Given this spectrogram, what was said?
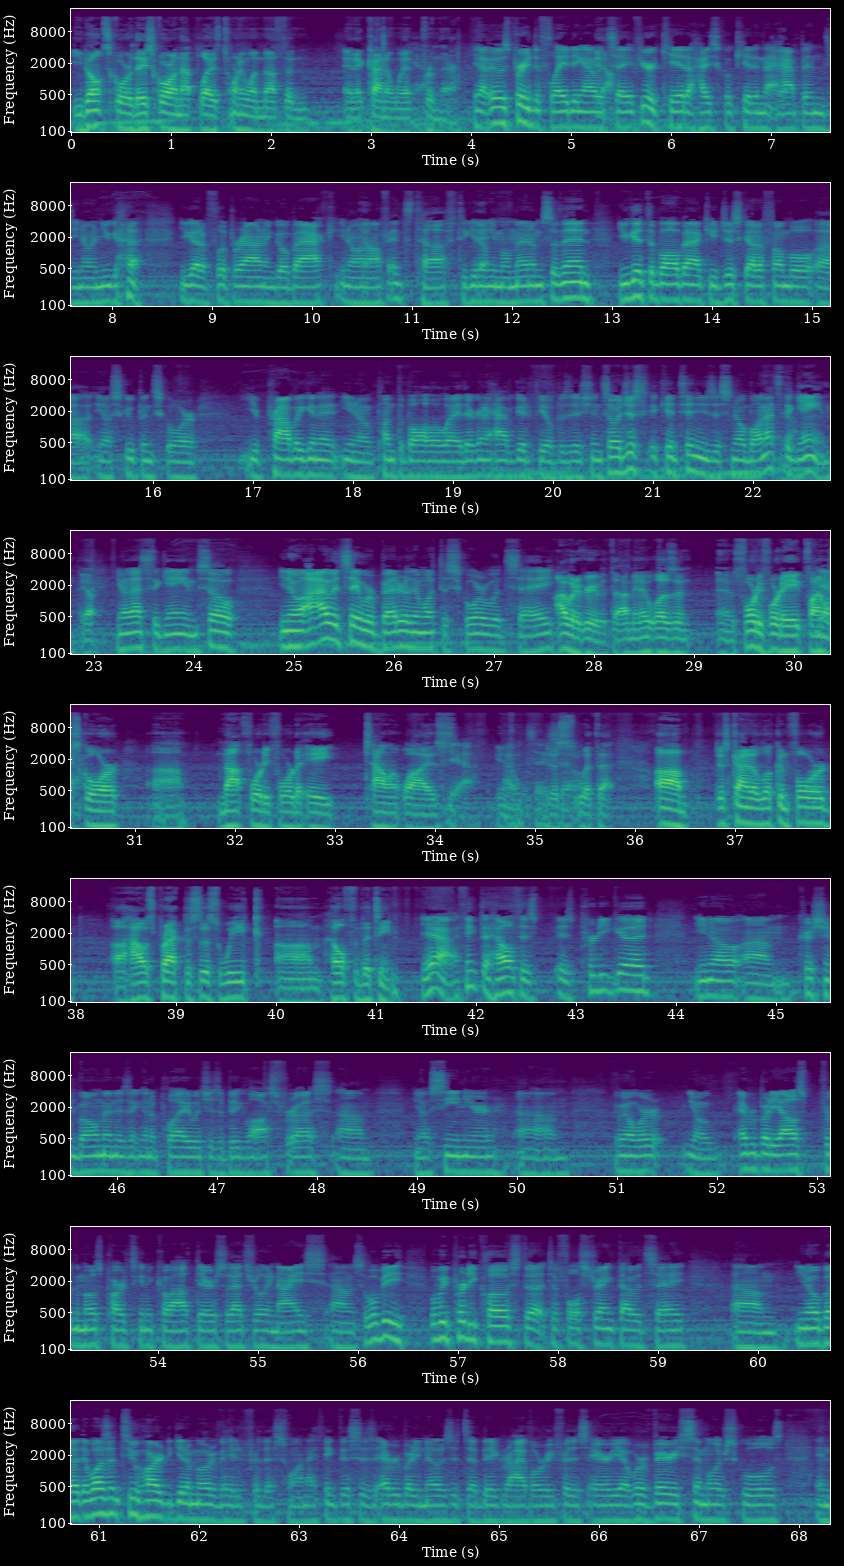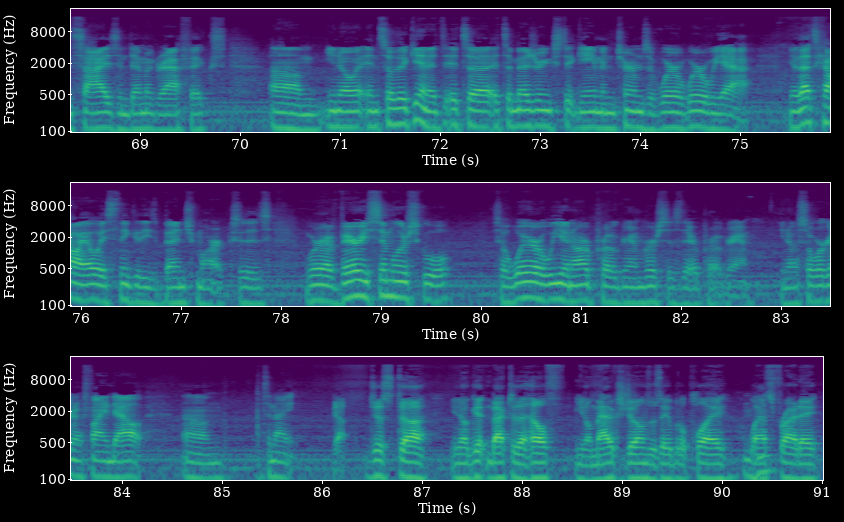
You don't score, they score on that play, it's 21 nothing and it kind of went yeah. from there. Yeah, it was pretty deflating, I would yeah. say. If you're a kid, a high school kid, and that yeah. happens, you know, and you gotta you got to flip around and go back, you know, on off. It's tough to get any momentum. So then you get the ball back, you just got to fumble, uh, you know, scoop and score you're probably gonna you know punt the ball away. They're gonna have good field position, so it just it continues to snowball, and that's yeah. the game. Yeah. You know that's the game. So, you know, I would say we're better than what the score would say. I would agree with that. I mean, it wasn't. It was 44 to eight final yeah. score, uh, not 44 to eight talent wise. Yeah, you know, I would say just so. with that. Um, just kind of looking forward. Uh, how's practice this week? Um, health of the team. Yeah, I think the health is is pretty good you know, um, Christian Bowman isn't going to play, which is a big loss for us. Um, you know, senior. Um, you know, we're you know everybody else for the most part is going to go out there, so that's really nice. Um, so we'll be we'll be pretty close to, to full strength, I would say. Um, you know, but it wasn't too hard to get them motivated for this one. I think this is everybody knows it's a big rivalry for this area. We're very similar schools in size and demographics. Um, you know, and so again, it, it's a it's a measuring stick game in terms of where where are we at. You know, that's how I always think of these benchmarks. Is we're a very similar school, so where are we in our program versus their program? You know, so we're going to find out um, tonight. Yeah, just uh, you know, getting back to the health. You know, Maddox Jones was able to play Mhm. last Friday.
